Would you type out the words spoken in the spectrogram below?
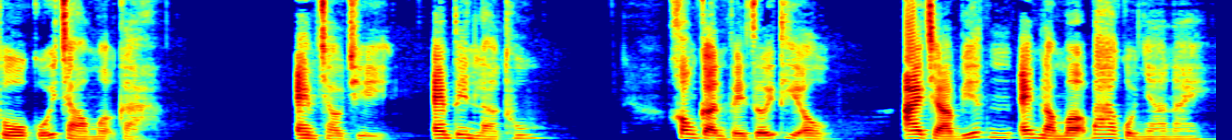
Thu cúi chào mợ cả. Em chào chị, em tên là Thu. Không cần phải giới thiệu, ai chả biết em là mợ ba của nhà này.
